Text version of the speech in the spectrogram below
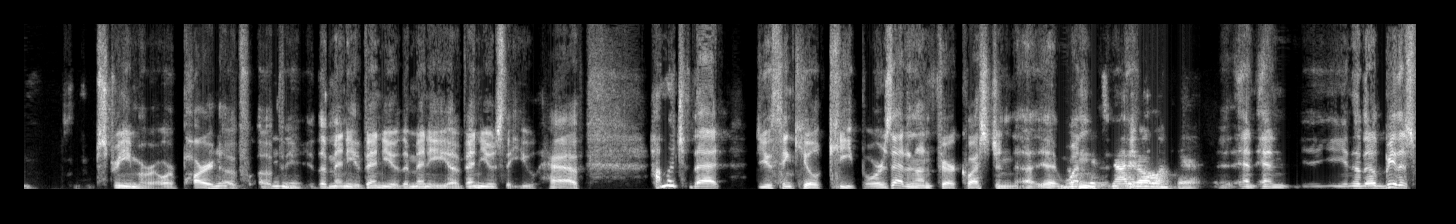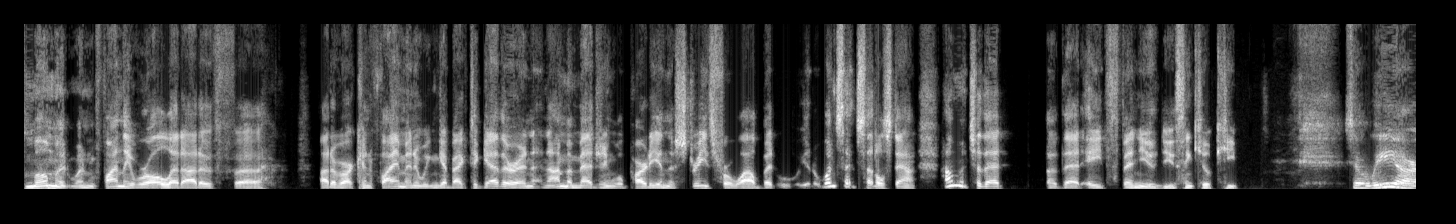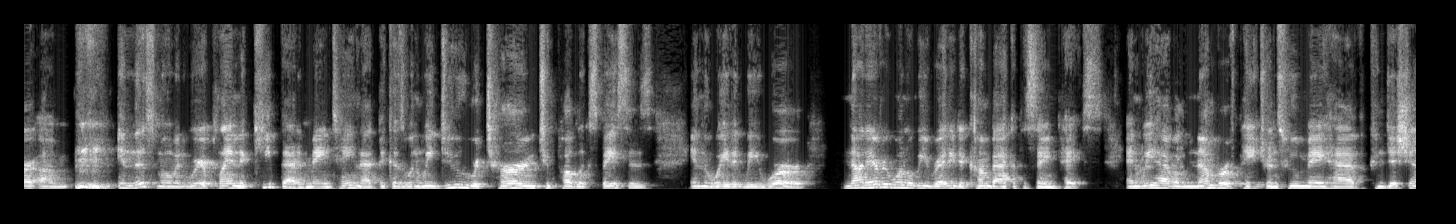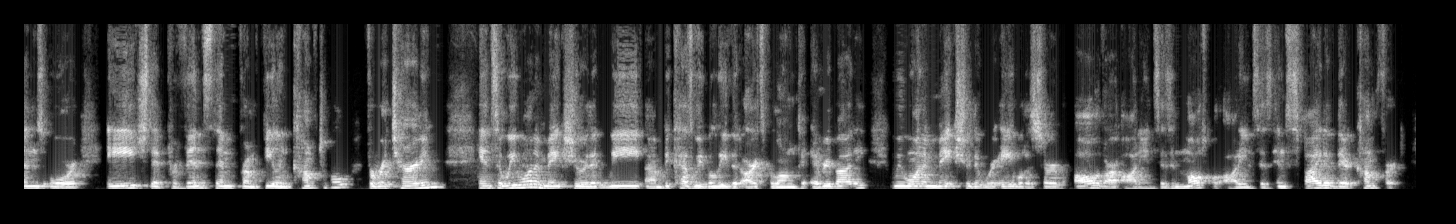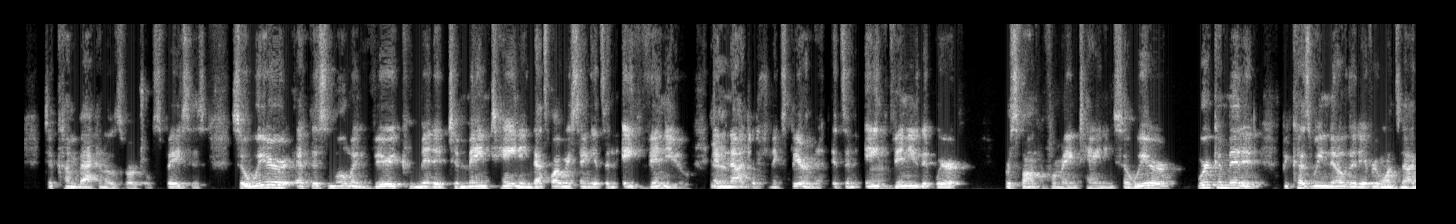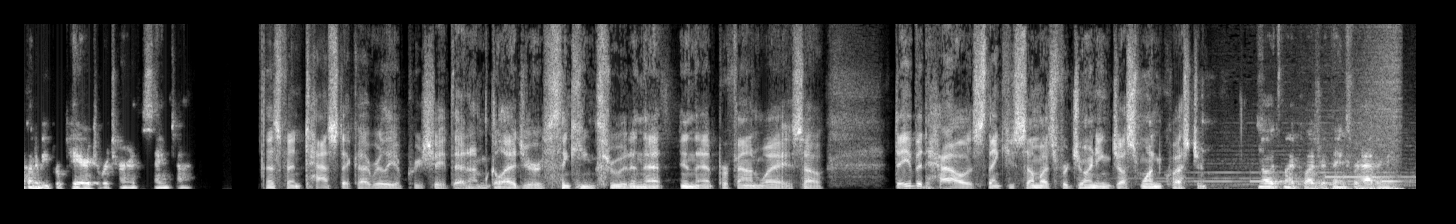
stream or, or part mm-hmm. of, of mm-hmm. the many venue the many uh, venues that you have how much of that do you think he'll keep, or is that an unfair question? Uh, uh when it's not at all unfair. And and you know there'll be this moment when finally we're all let out of uh, out of our confinement and we can get back together. And, and I'm imagining we'll party in the streets for a while. But you know, once that settles down, how much of that of that eighth venue do you think you'll keep? So we are um, in this moment. We are planning to keep that and maintain that because when we do return to public spaces in the way that we were, not everyone will be ready to come back at the same pace. And we have a number of patrons who may have conditions or age that prevents them from feeling comfortable for returning. And so we want to make sure that we, um, because we believe that arts belong to everybody, we want to make sure that we're able to serve all of our audiences and multiple audiences in spite of their comfort to come back in those virtual spaces. So we're at this moment very committed to maintaining. That's why we're saying it's an eighth venue and yeah. not just an experiment. It's an eighth venue that we're responsible for maintaining. So we're we're committed because we know that everyone's not going to be prepared to return at the same time. That's fantastic. I really appreciate that. I'm glad you're thinking through it in that in that profound way. So David Howse, thank you so much for joining Just One Question. No, it's my pleasure. Thanks for having me.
